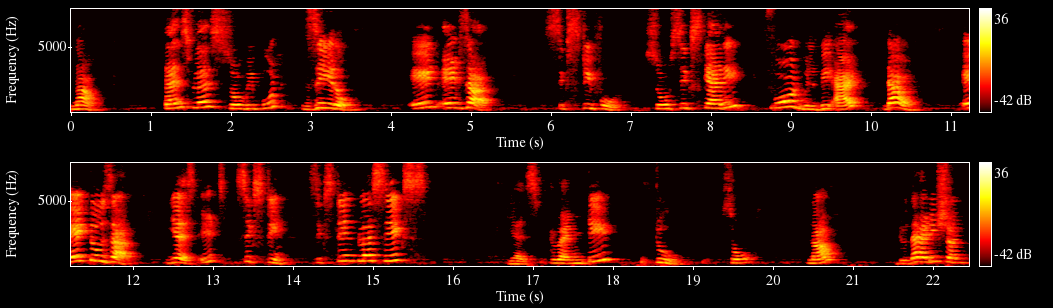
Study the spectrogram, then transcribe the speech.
Now, tens plus, so we put 0. 8 8s are 64. So, 6 carry, 4 will be add down. 8 2s are, yes, it's 16. 16 plus 6, yes, 22. So, now do the addition.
